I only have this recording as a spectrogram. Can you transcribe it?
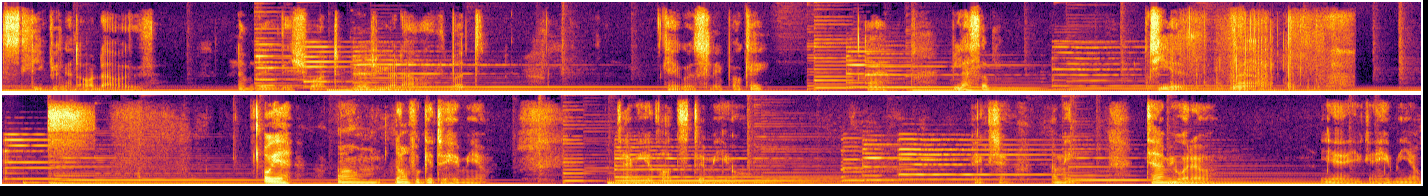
sleeping at odd hours and I'm doing this short very odd hours but okay go sleep okay? Uh, bless up. Cheers. Oh yeah. Um don't forget to hit me up Tell me your thoughts, tell me your picture. I mean, tell me whatever. Yeah, you can hit me up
